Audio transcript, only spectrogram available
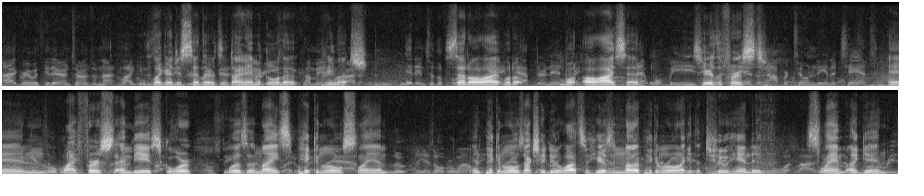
I agree with you there in terms of not liking like I just said there's a dynamic goal that pretty much said all I what what all I said. So here's the first and my first NBA score was a nice pick and roll slam. And pick and rolls actually do a lot. So here's another pick and roll and I get the two-handed slam again.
